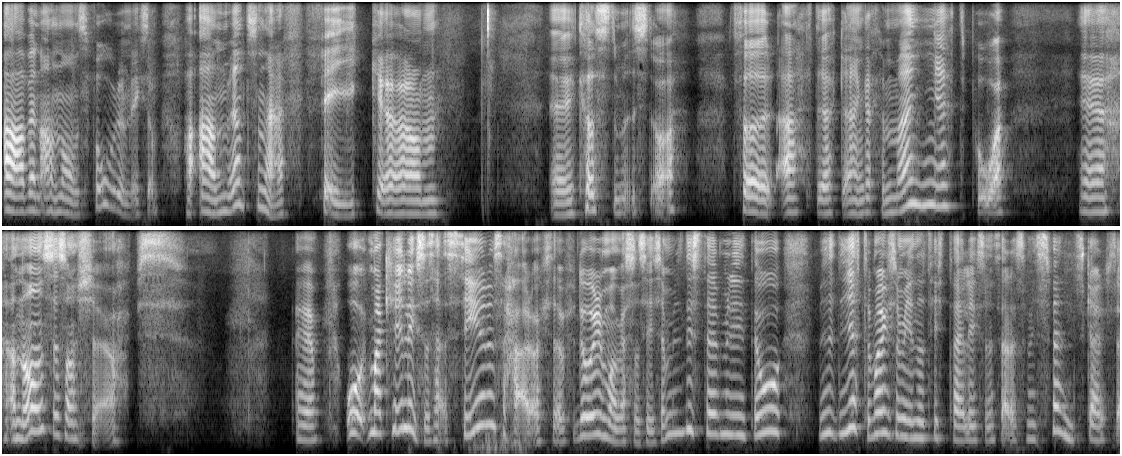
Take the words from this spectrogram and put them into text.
även annonsforum, liksom, har använt sådana här fake um, eh, customers då, för att öka engagemanget på eh, annonser som köps. Eh, och man kan ju liksom så här, se det så här också, för då är det många som säger så här, men det stämmer inte. Oh, det är jättemånga som är inne och tittar liksom så här, som är svenskar. Så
